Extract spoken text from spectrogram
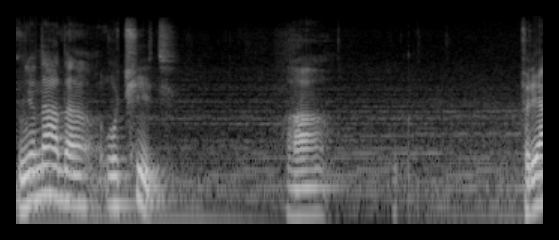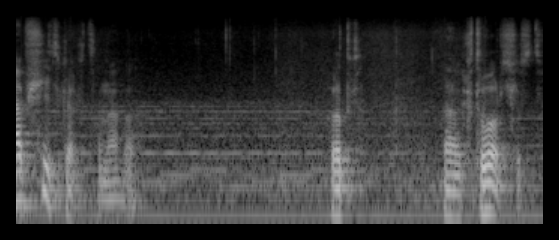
Не надо учить, а приобщить как-то надо вот, э, к творчеству.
